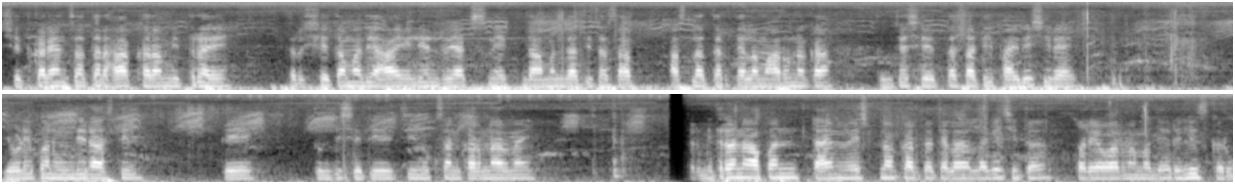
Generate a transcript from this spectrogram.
शेतकऱ्यांचा तर हा खरा मित्र आहे. तर शेतामध्ये हा इंडियन रॅट स्नेक दामन जातीचा साप असला तर त्याला मारू नका. तुमच्या शेतासाठी फायदेशीर आहे. जेवढे पण उंदीर असतील ते तुमची शेतीची नुकसान करणार नाही. तर मित्रांनो आपण टाईम वेस्ट न करता त्याला लगेच इथं पर्यावरणामध्ये रिलीज करू.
